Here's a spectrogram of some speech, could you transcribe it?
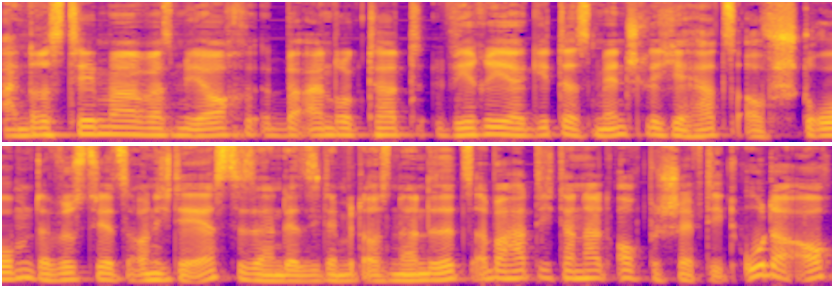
Anderes Thema, was mich auch beeindruckt hat, wie reagiert das menschliche Herz auf Strom? Da wirst du jetzt auch nicht der Erste sein, der sich damit auseinandersetzt, aber hat dich dann halt auch beschäftigt. Oder auch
